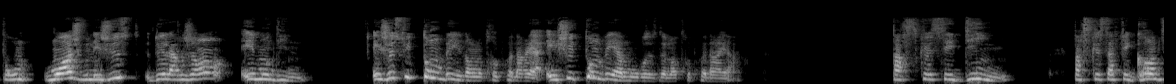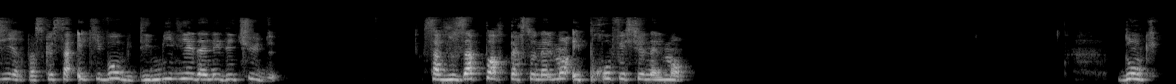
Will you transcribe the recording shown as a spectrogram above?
pour moi, je voulais juste de l'argent et mon dîne. Et je suis tombée dans l'entrepreneuriat. Et je suis tombée amoureuse de l'entrepreneuriat. Parce que c'est digne. Parce que ça fait grandir. Parce que ça équivaut des milliers d'années d'études. Ça vous apporte personnellement et professionnellement. Donc,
